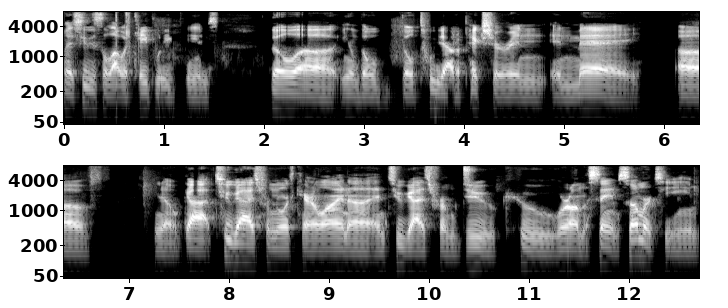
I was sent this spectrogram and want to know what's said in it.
I see this a lot with Cape League teams. They'll uh, you know they'll they'll tweet out a picture in in May of you know got two guys from North Carolina and two guys from Duke who were on the same summer team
